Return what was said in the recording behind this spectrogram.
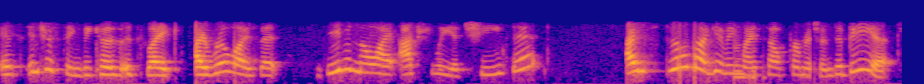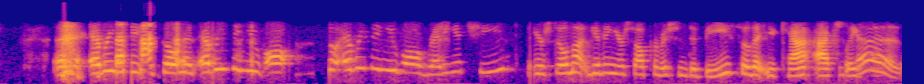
it's interesting because it's like I realize that even though I actually achieved it I'm still not giving mm-hmm. myself permission to be it. And everything so and everything you've all so everything you've already achieved you're still not giving yourself permission to be so that you can't actually Yes.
